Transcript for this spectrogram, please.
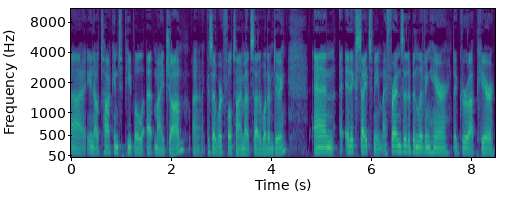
uh, you know talking to people at my job because uh, i work full-time outside of what i'm doing and it excites me. My friends that have been living here that grew up here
